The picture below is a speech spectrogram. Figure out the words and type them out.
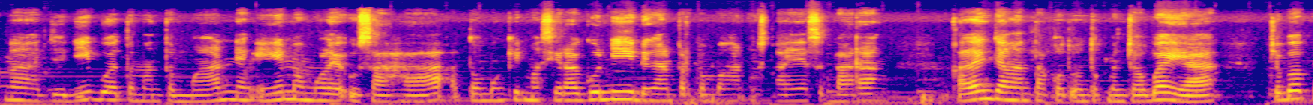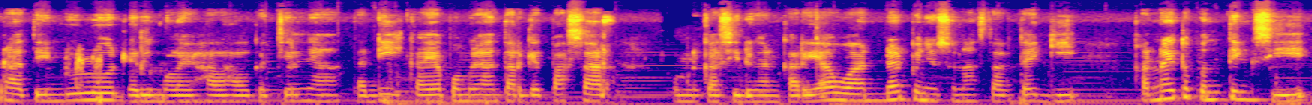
Nah, jadi buat teman-teman yang ingin memulai usaha atau mungkin masih ragu nih dengan perkembangan usahanya sekarang, kalian jangan takut untuk mencoba ya. Coba perhatiin dulu dari mulai hal-hal kecilnya. Tadi kayak pemilihan target pasar, komunikasi dengan karyawan, dan penyusunan strategi, karena itu penting sih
